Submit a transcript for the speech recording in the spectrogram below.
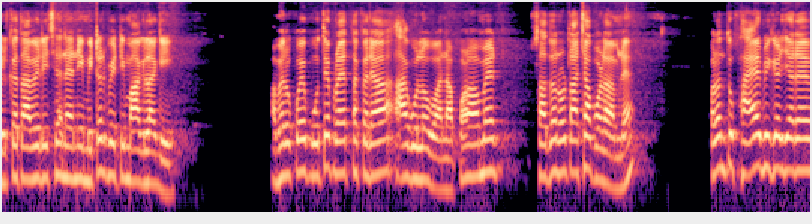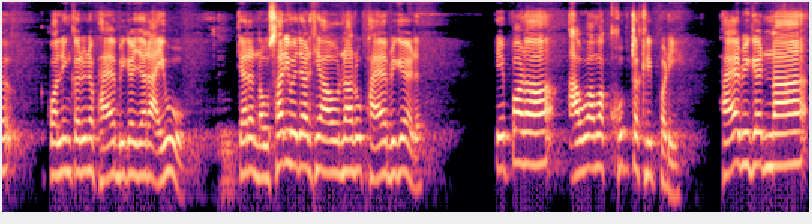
મિલકત આવેલી છે અને એની મીટર પેટીમાં આગ લાગી. અમે લોકોએ પોતે પ્રયત્ન કર્યા આગ ઓલવવાના, પણ અમે સાધનો ટાંચા પડ્યા અમને. પરંતુ ફાયર બ્રિગેડ જ્યારે કોલિંગ કર્યું ને ફાયર બ્રિગેડ જ્યારે આવ્યું, ત્યારે નવસારી બજારથી આવનારું ફાયર બ્રિગેડ એ પણ આવવામાં ખૂબ તકલીફ પડી. ફાયર બ્રિગેડના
